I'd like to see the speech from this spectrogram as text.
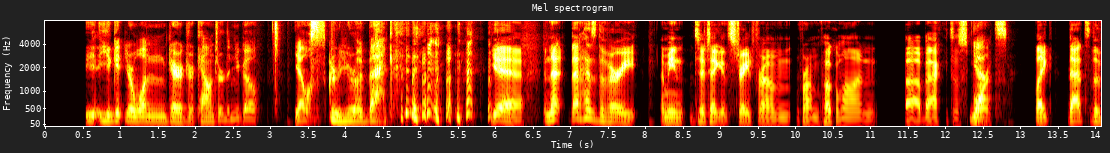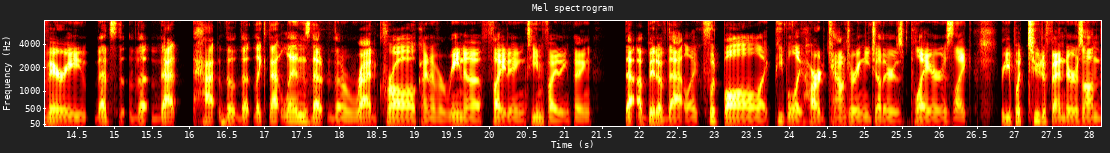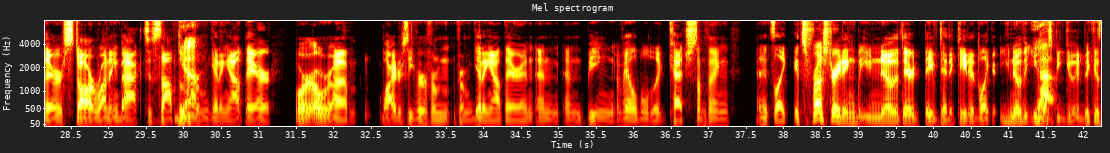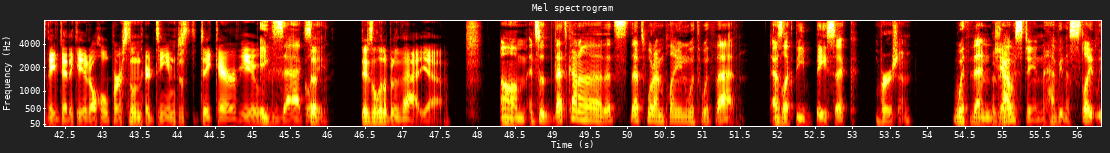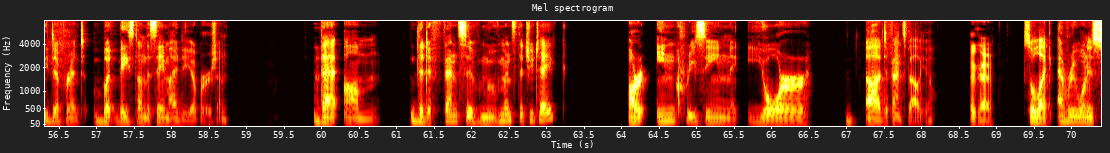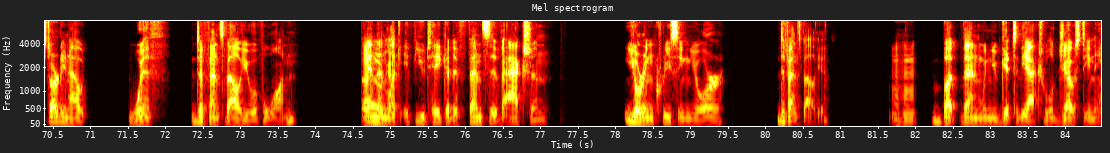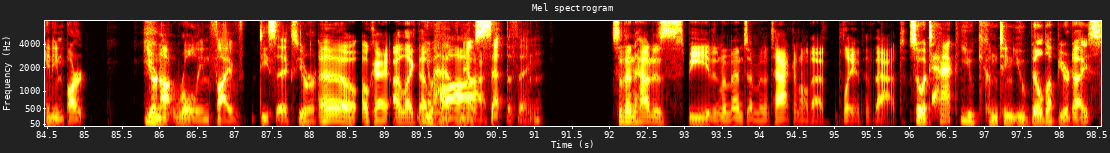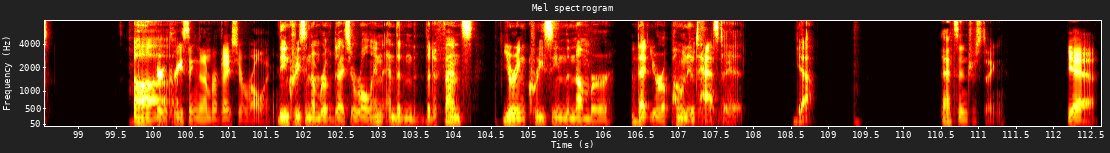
y- you get your one character countered and you go yeah well screw you right back yeah and that that has the very i mean to take it straight from from pokemon uh back to Yeah. sports like that's the very that's the, the that ha, the that like that lens that the rad crawl kind of arena fighting team fighting thing that a bit of that like football like people like hard countering each other's players like where you put two defenders on their star running back to stop them Yeah. from getting out there or or um, wide receiver from from getting out there and and and being available to catch something and it's like it's frustrating but you know that they're they've dedicated like you know that you Yeah. must be good because they've dedicated a whole person on their team just to take care of you exactly So there's a little bit of that yeah um and so that's kind of that's that's what i'm playing with with that as like the basic version with then Okay. jousting having a slightly different but based on the same idea version that um the defensive movements that you take are increasing your uh defense value okay so like everyone is starting out with defense value of 1 Uh, and then okay. like if you take a defensive action you're increasing your defense value Mhm. but then when you get to the actual jousting hitting part you're not rolling five d6. You're Oh, okay. I like that. you have now set the thing. So then, how does speed and momentum and attack and all that play into that? So attack, you continue you build up your dice. Uh, You're increasing the number of dice you're rolling. the increasing number of dice you're rolling, and then the defense, you're increasing the number that your opponent has to hit. Yeah. That's interesting. Yeah.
